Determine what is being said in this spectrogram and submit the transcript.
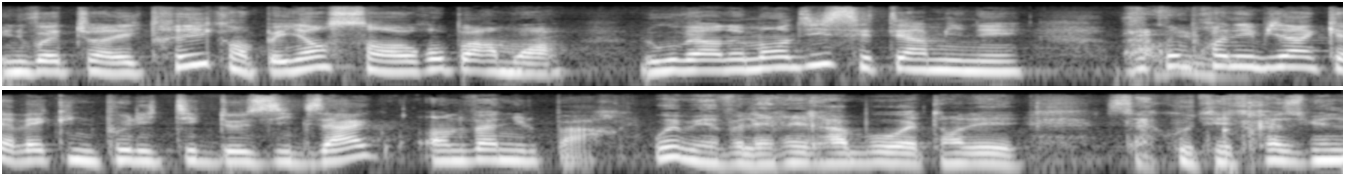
une voiture électrique en payant 100 euros par mois. Le gouvernement dit c'est terminé. Vous ah comprenez bien qu'avec une politique de zigzag, on ne va nulle part. Oui, mais Valérie Rabault, attendez, ça a coûté 13 000,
